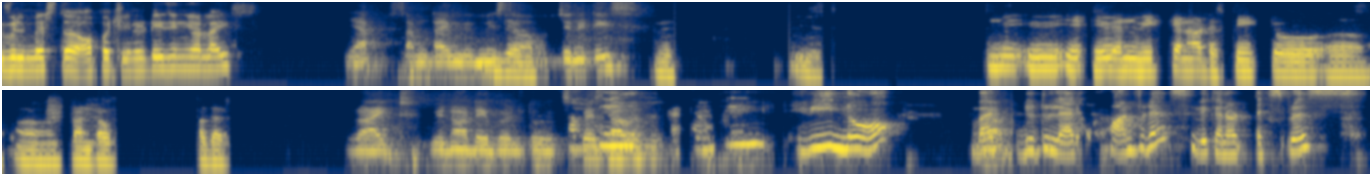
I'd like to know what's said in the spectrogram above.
you will miss the opportunities in your life yep sometimes we miss yeah. the opportunities yes. yes. even we cannot speak to uh, uh, front of others right we're not able to express something, our... something we know but yeah. due to lack of confidence we cannot express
